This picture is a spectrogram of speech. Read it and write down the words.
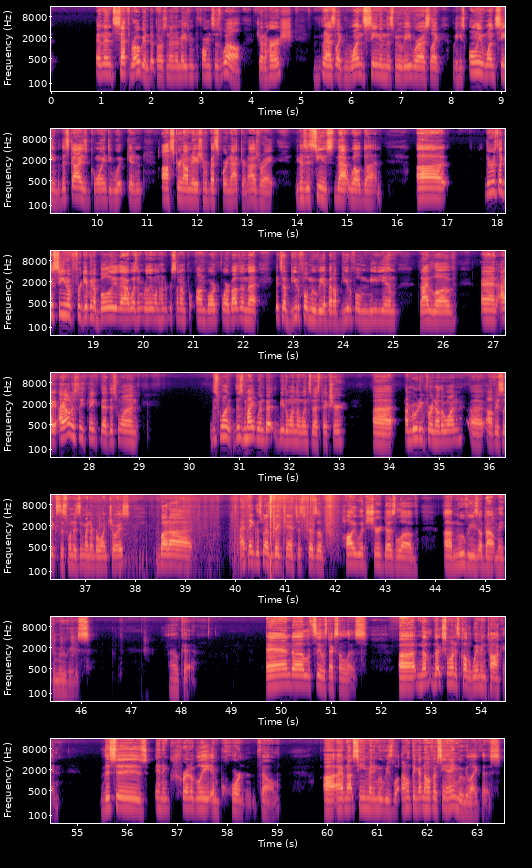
and then Seth Rogen throws in an amazing performance as well. Judd Hirsch has like one scene in this movie where I was like, okay, he's only one scene, but this guy is going to get an Oscar nomination for Best Supporting Actor, and I was right because his scene is that well done. Uh, there is like a scene of forgiving a bully that I wasn't really 100% on, on board for, but other than that, it's a beautiful movie about a beautiful medium that I love. And I, I honestly think that this one, this one, this might win be the one that wins Best Picture. Uh, I'm rooting for another one, uh, obviously, because this one isn't my number one choice. But uh, I think this one has a big chance just because of Hollywood sure does love uh, movies about making movies. Okay. And uh, let's see what's next on the list. Uh, next one is called Women Talking. This is an incredibly important film. Uh, I have not seen many movies. I don't think I know if I've seen any movie like this.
